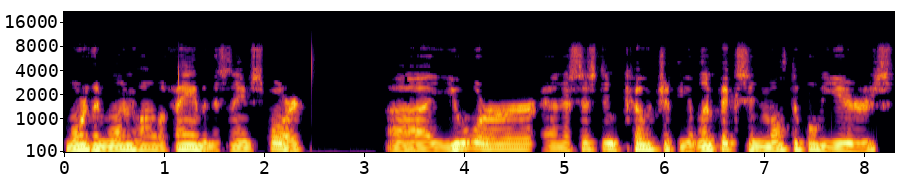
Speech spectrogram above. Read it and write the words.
more than one Hall of Fame in the same sport. Uh, you were an assistant coach at the Olympics in multiple years.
